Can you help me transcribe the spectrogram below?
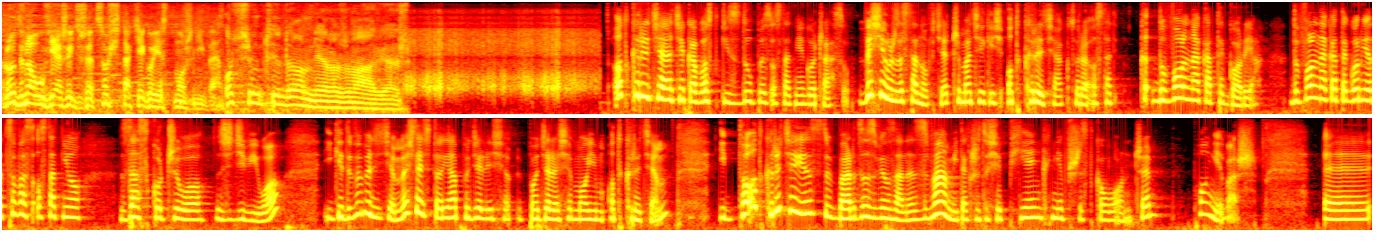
Trudno uwierzyć, że coś takiego jest możliwe. O czym ty do mnie rozmawiasz? Odkrycia, ciekawostki z dupy z ostatniego czasu. Wy się już zastanówcie, czy macie jakieś odkrycia, które ostatnio. Dowolna kategoria. Dowolna kategoria, co Was ostatnio zaskoczyło, zdziwiło. I kiedy Wy będziecie myśleć, to ja podzielę się, podzielę się moim odkryciem. I to odkrycie jest bardzo związane z Wami, także to się pięknie wszystko łączy, ponieważ e,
